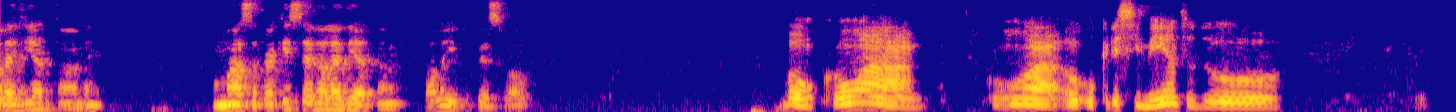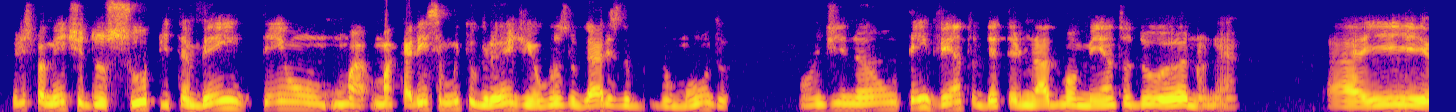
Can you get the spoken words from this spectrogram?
Leviatã, né? Fumaça, para que serve a Leviatã? Fala aí pro pessoal. Bom, com, a, com a, o crescimento do, principalmente do SUP, também tem um, uma, uma carência muito grande em alguns lugares do, do mundo, onde não tem vento em determinado momento do ano, né? Aí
